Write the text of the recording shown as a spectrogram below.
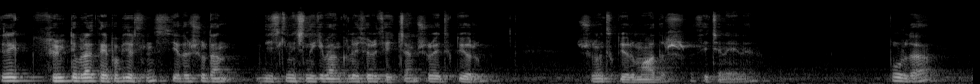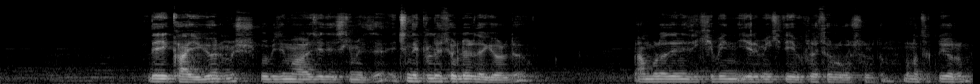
Direkt sürükle bırak da yapabilirsiniz. Ya da şuradan diskin içindeki ben klasörü seçeceğim. Şuraya tıklıyorum. Şuna tıklıyorum A'dır seçeneğine. Burada DK'yı görmüş. Bu bizim harici diskimizdi. İçinde klasörleri de gördü. Ben burada Deniz 2022 diye bir klasör oluşturdum. Buna tıklıyorum.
